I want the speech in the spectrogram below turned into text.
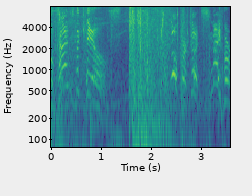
Double times the kills! Super good sniper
